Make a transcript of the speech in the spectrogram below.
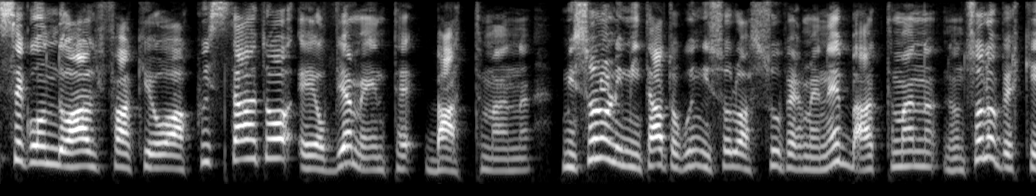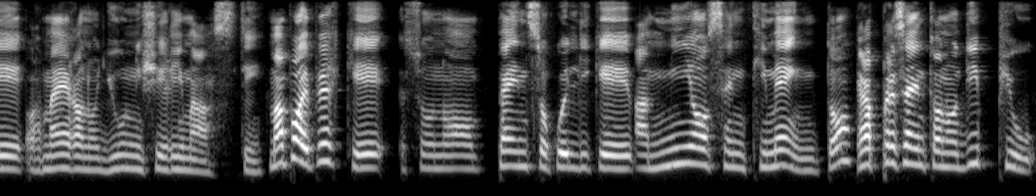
secondo alfa che ho acquistato è ovviamente Batman. Mi sono limitato quindi solo a Superman e Batman, non solo perché ormai erano gli unici rimasti, ma poi perché sono, penso, quelli che a mio sentimento rappresentano di più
